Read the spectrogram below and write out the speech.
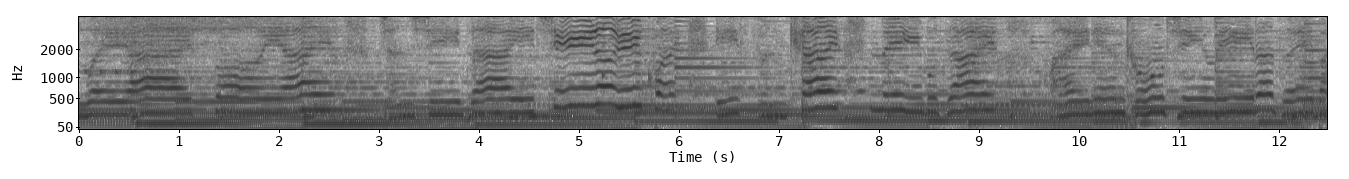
因为爱，所以爱，珍惜在一起的愉快。一分开，你不在，怀念空气里的对白。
